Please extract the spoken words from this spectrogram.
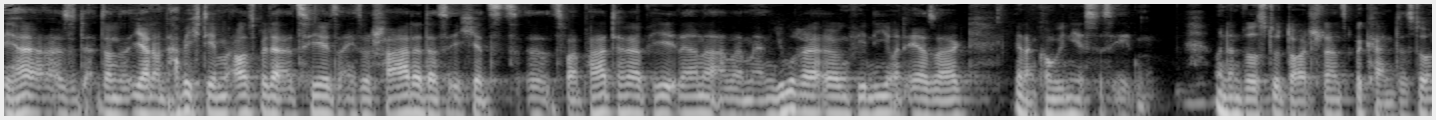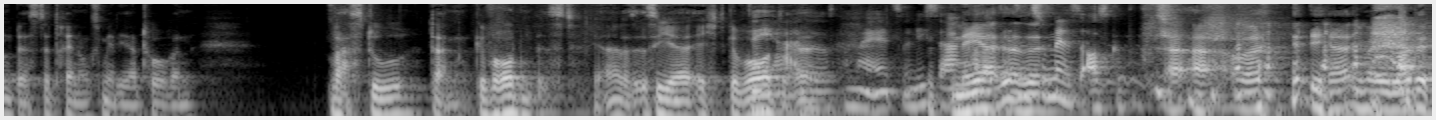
ja, also dann, ja, dann habe ich dem Ausbilder erzählt, es ist eigentlich so schade, dass ich jetzt äh, zwar Paartherapie lerne, aber mein Jura irgendwie nie. Und er sagt, ja, dann kombinierst du es eben. Und dann wirst du Deutschlands bekannteste und beste Trennungsmediatorin was du dann geworden bist. Ja, das ist sie ja echt geworden. Naja, also das kann man jetzt nicht sagen, naja, aber wir also, sind zumindest ausgebucht. Ah, ah, aber, ja, ich meine, die Leute,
